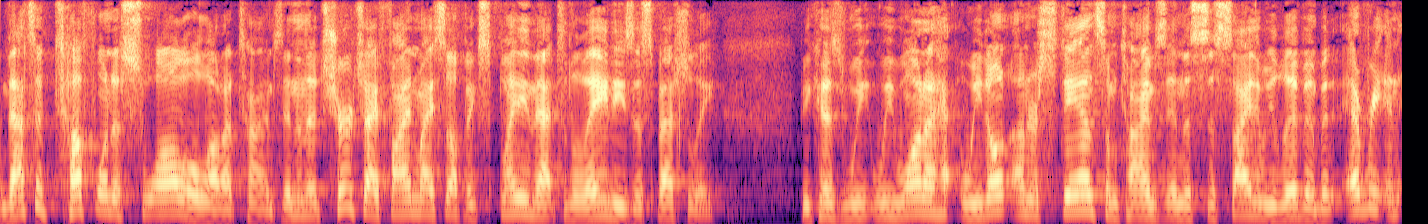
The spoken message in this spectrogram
And that's a tough one to swallow a lot of times. And in the church, I find myself explaining that to the ladies, especially, because we, we, wanna ha- we don't understand sometimes in the society we live in. But every, in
